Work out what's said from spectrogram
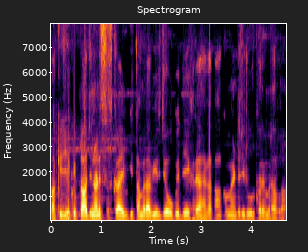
ਬਾਕੀ ਜੇ ਕੋਈ ਭਰਾ ਜਿਨ੍ਹਾਂ ਨੇ ਸਬਸਕ੍ਰਾਈਬ ਕੀਤਾ ਮੇਰਾ ਵੀਰ, ਜੇ ਉਹ ਕੋਈ ਦੇਖ ਰਿਹਾ ਹੈਗਾ ਤਾਂ ਕਮੈਂਟ ਜ਼ਰੂਰ ਕਰੇ ਮੇਰਾ ਭਰਾ।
